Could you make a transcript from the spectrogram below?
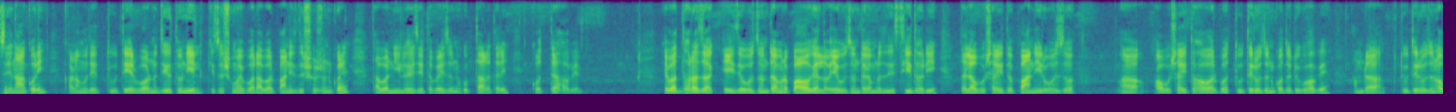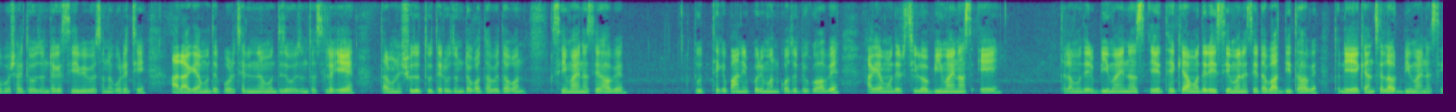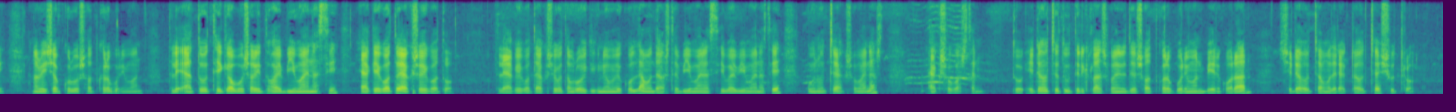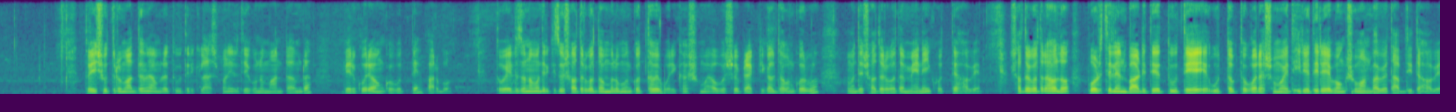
যে না করি, কারণ আমাদের তুতের বর্ণ যেহেতু নীল, কিছু সময় পর আবার পানি যদি শোষণ করে, তা আবার নীল হয়ে যেতে পারে। এই জন্য খুব তাড়াতাড়ি করতে হবে। এবার ধরা যাক, এই যে ওজনটা আমরা পাওয়া গেল, এই ওজনটাকে আমরা যদি সি ধরি, তাহলে অবসারিত পানির ওজন অবসারিত হওয়ার পর তুতের ওজন কতটুকু হবে? আমরা তুতের ওজন অবসারিত ওজনটাকে সি বিবেচনা করেছি। আর আগে আমাদের পরিচালনের মধ্যে যে ওজনটা ছিল এ, তার মানে শুধু তুতের ওজনটা কত হবে তখন? সি মাইনাস এ হবে। দুধ থেকে পানির পরিমাণ কতটুকু হবে? আগে আমাদের ছিল বি মাইনাস এ। তাহলে আমাদের বি মাইনাস এ থেকে আমাদের এই সি মাইনাস এটা বাদ দিতে হবে। তাহলে A cancel out B minus C আমরা হিসাব করব শতকরা পরিমাণ। তাহলে এত থেকে অবসারিত হয় বি মাইনাস সি একে কত? একশোয় কত? তাহলে একে কত একশো কত আমরা ঐকিক নিয়মে করলে আমাদের আসতে B minus C by B minus A গুণ হচ্ছে একশো মাইনাস একশো পার্সেন্ট। তো এটা হচ্ছে তুতির ক্লাস পানির যে শতকরা পরিমাণ বের করার, সেটা হচ্ছে আমাদের একটা হচ্ছে সূত্র। তো এই সূত্রের মাধ্যমে আমরা তুতির ক্লাস পানির যে কোনো মানটা আমরা বের করে অঙ্ক করতে পারব। তো এর জন্য আমাদের কিছু সতর্কতা অবলম্বন করতে হবে। পরীক্ষার সময় অবশ্যই প্র্যাকটিক্যাল যখন করব, আমাদের সতর্কতা মেনেই করতে হবে। সতর্কতাটা হলো পোর্সিলেন বাড়িতে তুতে উত্তপ্ত করার সময় ধীরে ধীরে এবং সমানভাবে তাপ দিতে হবে।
